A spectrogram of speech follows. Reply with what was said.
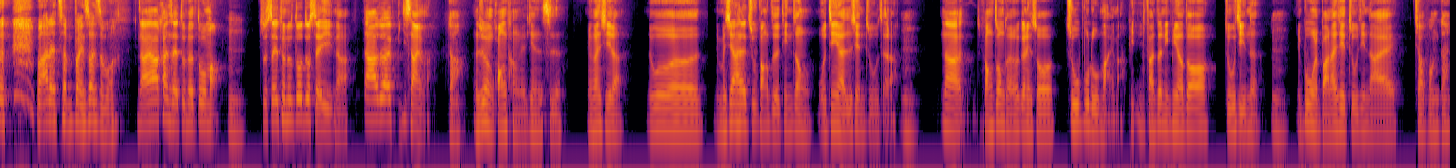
妈的成本算什么？来啊，看谁囤的多嘛，嗯，就谁囤的多就谁赢啊，大家都在比赛嘛。对啊，那就很荒唐的一件事，没关系了。如果你们现在还在租房子的听众，我建议还是先租着啦。嗯，那房仲可能会跟你说，租不如买嘛，平反正你平常都要租金的。嗯，你不能把那些租金拿来缴房贷，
